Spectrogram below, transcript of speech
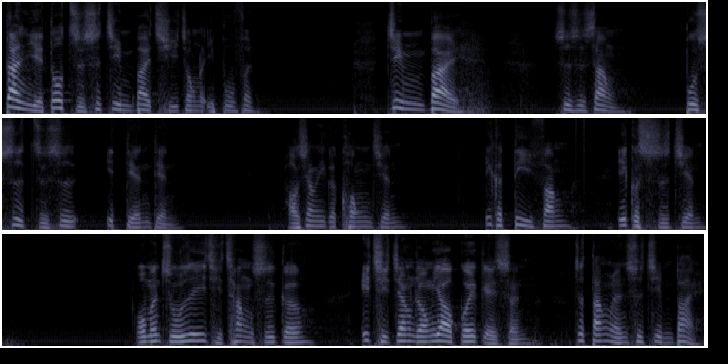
但也都只是敬拜其中的一部分。敬拜，事实上，不是只是一点点，好像一个空间。一个地方，一个时间，我们主日一起唱诗歌，一起将荣耀归给神，这当然是敬拜。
